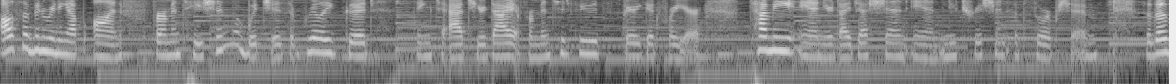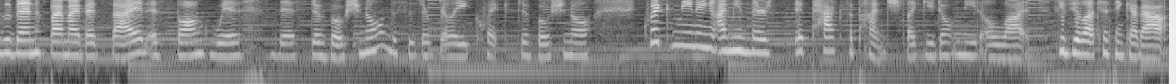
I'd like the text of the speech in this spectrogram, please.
Also been reading up on fermentation, which is a really good thing to add to your diet. Fermented foods is very good for your tummy and your digestion and nutrition absorption. So those have been by my bedside along with this devotional. This is a really quick devotional. Quick meaning, I mean, there's it packs a punch. Like you don't need a lot. Gives you a lot to think about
